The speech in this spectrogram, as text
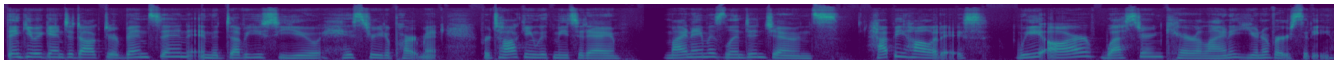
Thank you again to Dr. Denson in the WCU History Department for talking with me today. My name is Lyndon Jones. Happy holidays. We are Western Carolina University.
